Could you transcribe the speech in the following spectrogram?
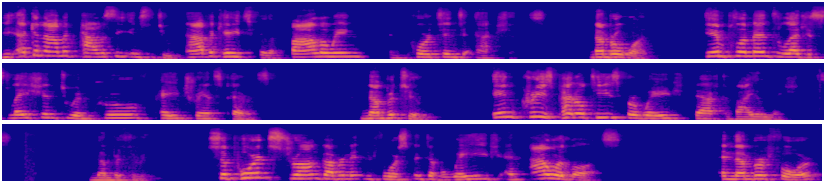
the Economic Policy Institute advocates for the following important actions. Number one, implement legislation to improve pay transparency. Number two, increase penalties for wage theft violations. Number three, support strong government enforcement of wage and hour laws. And number four,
